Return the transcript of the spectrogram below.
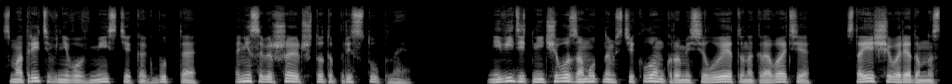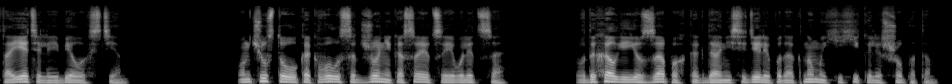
Смотреть в него вместе, как будто они совершают что-то преступное. Не видеть ничего за мутным стеклом, кроме силуэта на кровати, стоящего рядом настоятеля и белых стен. Он чувствовал, как волосы Джонни касаются его лица. Вдыхал ее запах, когда они сидели под окном и хихикали шепотом.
